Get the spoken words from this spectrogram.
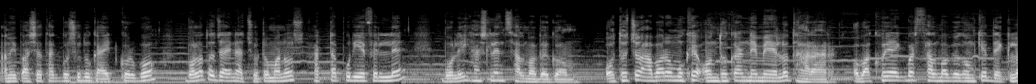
আমি পাশে থাকব, শুধু গাইড করব। বলা তো যায় না, ছোট মানুষ হাতটা পুড়িয়ে ফেললে বলেই হাসলেন সালমা বেগম। অথচ আবারও মুখে অন্ধকার নেমে এলো ধারার। অবাক হয়ে একবার সালমা বেগমকে দেখল,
